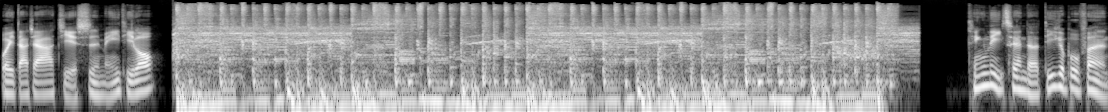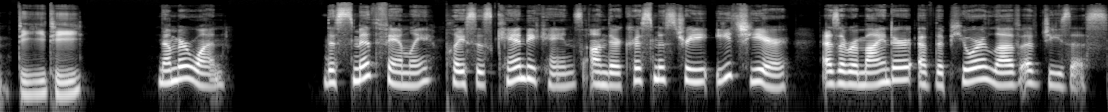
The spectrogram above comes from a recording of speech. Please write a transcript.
为大家解释每一题喽。听力测验的第一个部分，第一题， Number one. The Smith family places candy canes on their Christmas tree each year as a reminder of the pure love of Jesus.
